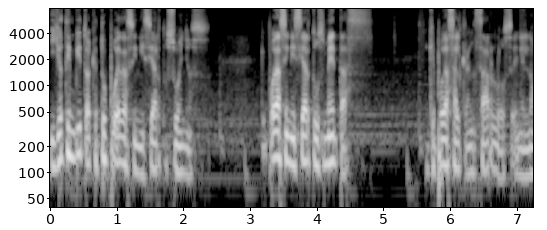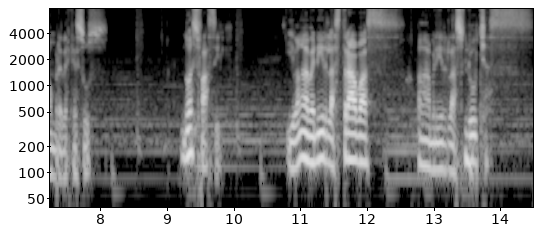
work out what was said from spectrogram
Y yo te invito a que tú puedas iniciar tus sueños, que puedas iniciar tus metas y que puedas alcanzarlos en el nombre de Jesús. No es fácil. Y van a venir las trabas, van a venir las luchas.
